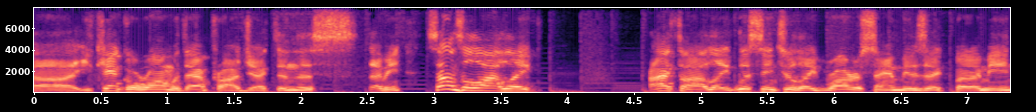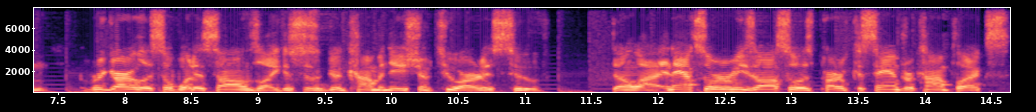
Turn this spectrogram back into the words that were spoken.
Uh, you can't go wrong with that project. And this, I mean, sounds a lot like I thought, like listening to like Rotersand music, but I mean, regardless of what it sounds like, it's just a good combination of two artists who've done a lot. And Axel Hermes also is part of Cassandra Complex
